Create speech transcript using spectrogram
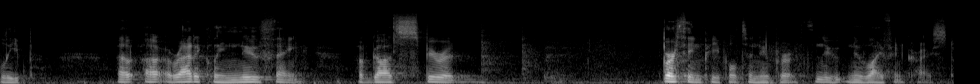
leap, a, a radically new thing of God's Spirit birthing people to new birth, new, new life in Christ.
